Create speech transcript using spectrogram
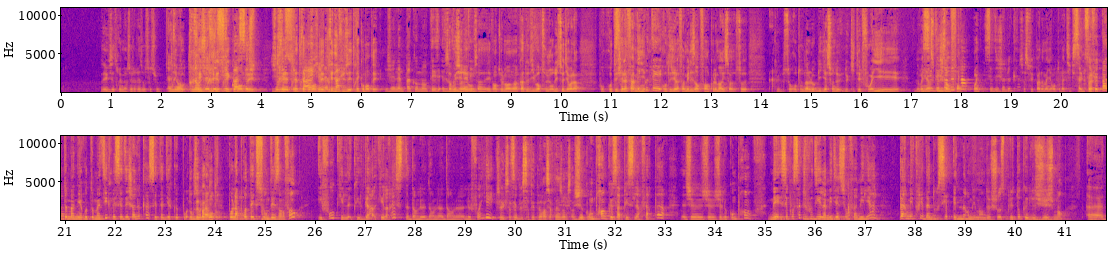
Vous avez vu cette rumeur sur les réseaux sociaux Très, non, très, non, je très, très commenté. Très, très, très commenté, très diffusé, très commenté. Je n'aime pas commenter. Ça vous irait, vous, ça, éventuellement, en cas de divorce aujourd'hui, se dire, voilà, pour protéger la famille, protéger la femme et les enfants, que le mari se, se, retrouve dans l'obligation de, quitter le foyer de manière à ce que les enfants. Oui. C'est déjà le cas. Ça ne se fait pas de manière automatique. Ça ne se fait pas de manière automatique, mais c'est déjà le cas. C'est-à-dire que pour, Donc vous pas la, contre pour la protection des enfants, il faut qu'il qu'il reste dans le, dans le, dans le, foyer. Savez que ça fait, ça fait, peur à certains hommes, ça. Je comprends que ça puisse leur faire peur, je, je, le comprends. Mais c'est pour ça que je vous dis, la médiation familiale permettrait d'adoucir énormément de choses plutôt que le jugement euh,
